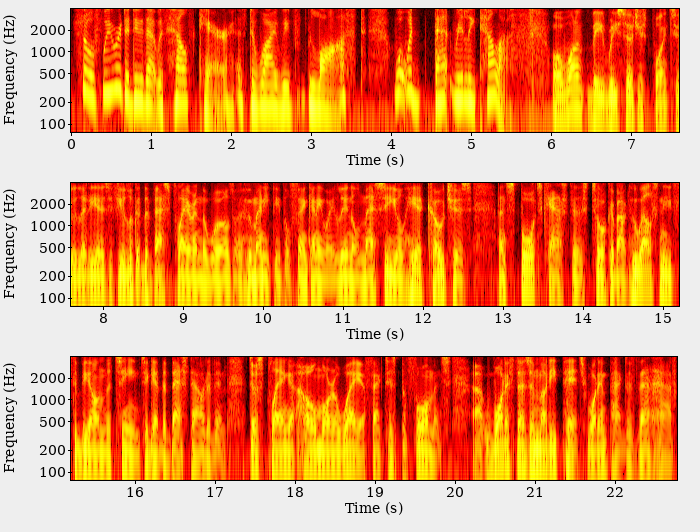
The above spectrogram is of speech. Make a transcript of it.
So, if we were to do that with healthcare as to why we've lost, what would that really tell us? Well, one of the researchers point to, Lydia, is if you look at the best player in the world, who many people think anyway, Lionel Messi, you'll hear coaches and sportscasters talk about who else needs to be on the team to get the best out of him. Does playing at home or away affect his performance? Uh, what if there's a muddy pitch? What impact does that have?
